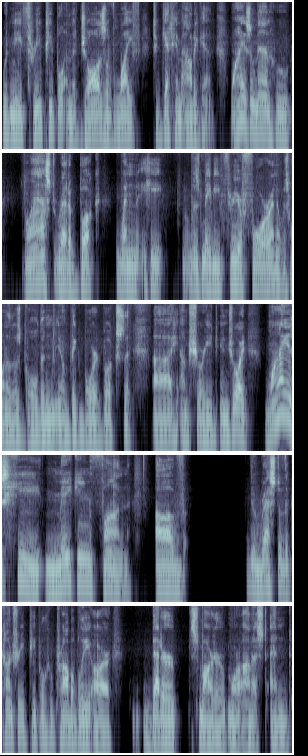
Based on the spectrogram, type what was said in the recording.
would need three people and the jaws of life to get him out again? Why is a man who last read a book when he was maybe three or four, and it was one of those golden, you know, big board books that uh, I'm sure he enjoyed. Why is he making fun of the rest of the country, people who probably are better, smarter, more honest, and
